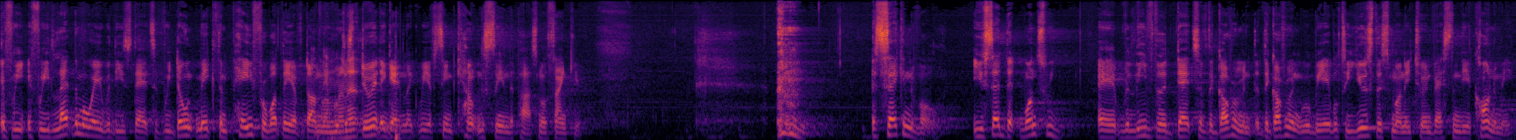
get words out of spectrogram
If we, if we let them away with these debts, if we don't make them pay for what they have done, One they will minute. just do it again like we have seen countlessly in the past. No, thank you. Second of all, you said that once we uh, relieve the debts of the government, that the government will be able to use this money to invest in the economy.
